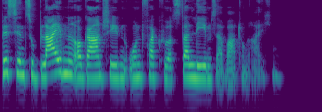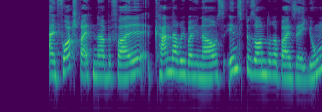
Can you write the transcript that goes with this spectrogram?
bis hin zu bleibenden Organschäden und verkürzter Lebenserwartung reichen. Ein fortschreitender Befall kann darüber hinaus insbesondere bei sehr jungen,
